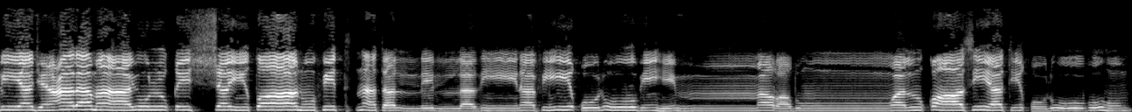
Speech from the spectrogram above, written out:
ليجعل ما يلقي الشيطان فتنة للذين في قلوبهم مرض والقاسية قلوبهم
